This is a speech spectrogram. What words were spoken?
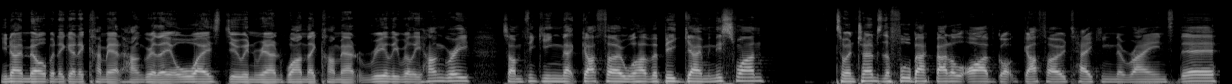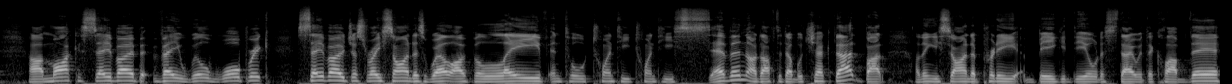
You know, Melbourne are going to come out hungry. They always do in round round one. They come out really, really hungry. So I'm thinking that Gutho will have a big game in this one. So in terms of the fullback battle, I've got Gutho taking the reins there. Uh, Maika Sivo v Will Warbrick. Sivo just re-signed as well, I believe, until 2027. I'd have to double check that, but I think he signed a pretty big deal to stay with the club there.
